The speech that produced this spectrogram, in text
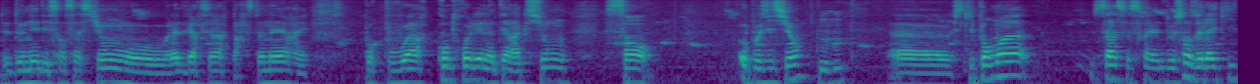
de donner des sensations au- à l'adversaire partenaire et pour pouvoir contrôler l'interaction sans opposition. Mhm. Euh, ce qui pour moi, ça ce serait le sens de l'aiki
